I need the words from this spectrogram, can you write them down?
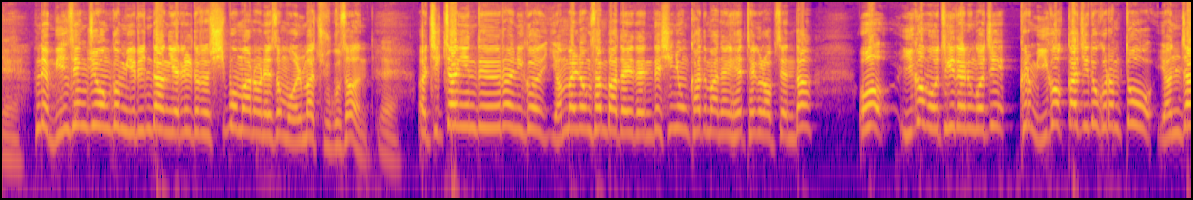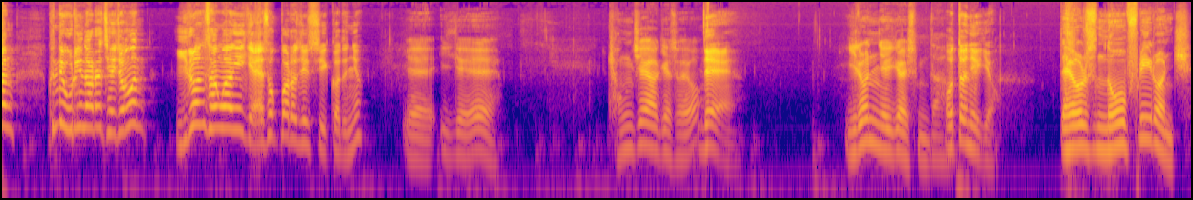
예. 근데 민생지원금 1인당 예를 들어서 15만 원에서 뭐 얼마 주고선 네. 어, 직장인들은 이거 연말정산 받아야 되는데 신용카드 만약에 혜택을 없앤다? 어 이거 뭐 어떻게 되는 거지? 그럼 이것까지도 그럼 또 연장? 근데 우리나라 재정은 이런 상황이 계속 벌어질 수 있거든요. 예, 이게 경제학에서요. 네. 이런 얘기가 있습니다. 어떤 얘기요? There's no free lunch.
